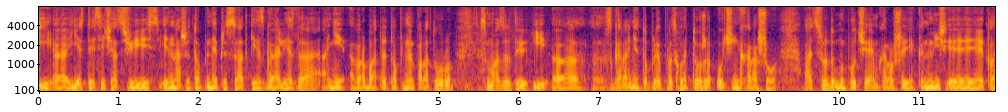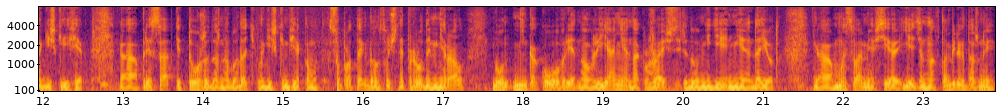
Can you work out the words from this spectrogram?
И э, если сейчас еще есть и наши топливные присадки или СДА, они обрабатывают топливную аппаратуру, смазывают ее, и э, сгорание топлива происходит тоже очень хорошо. Отсюда мы получаем хороший экономич- э, экологический эффект. А присадки тоже должны обладать экологическим эффектом. Вот Супротек, в данном случае, это природный минерал, он никакого вредного влияния на окружающую среду не, де- не дает. А Мы с вами все ездим на автомобилях, должны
